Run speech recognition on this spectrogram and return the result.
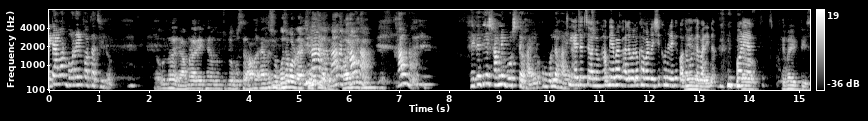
এটা আমার বরের কথা ছিল। আমরা আগে এখানে চুপে বসে আমরা এত সময় বসে পড়ো না একসাথে না, না, খাও না। খাও না। খেতে দিয়ে সামনে বসতে হয় এরকম বললে হয় ঠিক আছে চলো। আমি আবার ভালো ভালো খাবার বেশিক্ষণ রেখে কথা বলতে পারি না। পরে আসছি। favorite dish।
